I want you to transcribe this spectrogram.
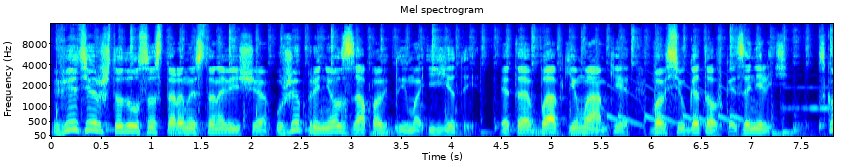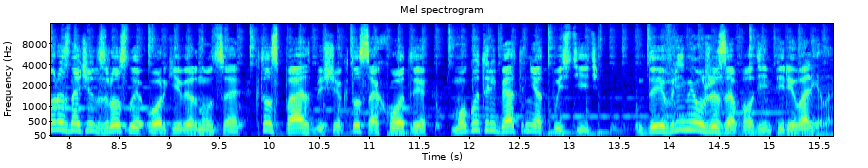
Ветер, что дул со стороны становища, уже принес запах дыма и еды. Это бабки-мамки вовсю готовкой занялись. Скоро, значит, взрослые орки вернутся. Кто с пастбища, кто с охоты. Могут ребята не отпустить. Да и время уже за полдень перевалило.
